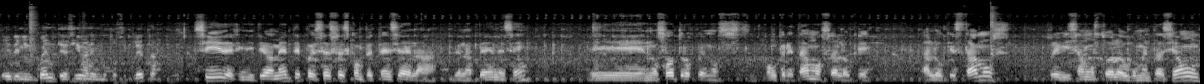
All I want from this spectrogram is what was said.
eh, delincuentes iban en motocicleta. Sí, definitivamente, pues eso es competencia de la, de la PNC. Eh, nosotros pues nos concretamos a lo que, a lo que estamos, revisamos toda la documentación.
